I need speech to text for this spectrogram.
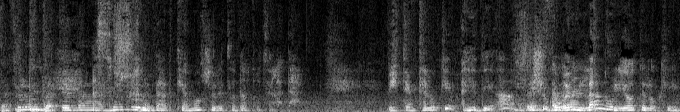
זה אפילו מתבטא אסור לך בבישול. לדעת, כי המוח של עץ הדת רוצה לדעת. וייתם כאלוקים. הידיעה, זה כן, שגורם סבלני. לנו להיות אלוקים.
